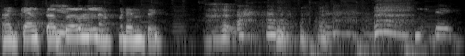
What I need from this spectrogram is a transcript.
Acá está todo en la frente. sí,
